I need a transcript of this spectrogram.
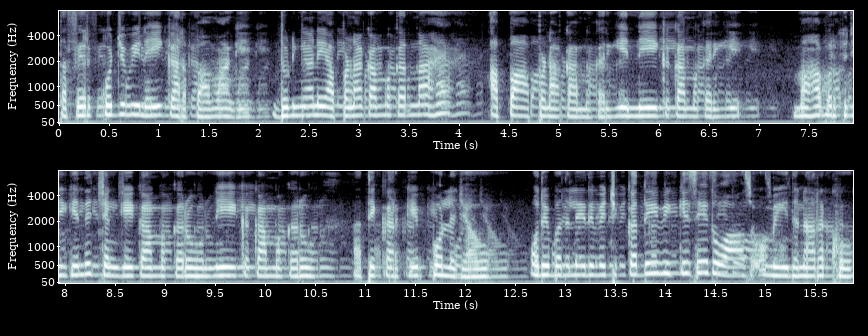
ਤਾਂ ਫਿਰ ਕੁਝ ਵੀ ਨਹੀਂ ਕਰ ਪਾਵਾਂਗੇ। ਦੁਨੀਆ ਨੇ ਆਪਣਾ ਕੰਮ ਕਰਨਾ ਹੈ, ਆਪਾਂ ਆਪਣਾ ਕੰਮ ਕਰੀਏ, ਨੇਕ ਕੰਮ ਕਰੀਏ। ਮਹਾਪੁਰਖ ਜੀ ਕਹਿੰਦੇ, ਚੰਗੇ ਕੰਮ ਕਰੋ, ਨੇਕ ਕੰਮ ਕਰੋ ਅਤੇ ਕਰਕੇ ਭੁੱਲ ਜਾਓ। ਉਹਦੇ ਬਦਲੇ ਦੇ ਵਿੱਚ ਕਦੇ ਵੀ ਕਿਸੇ ਤੋਂ ਆਸ ਉਮੀਦ ਨਾ ਰੱਖੋ।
